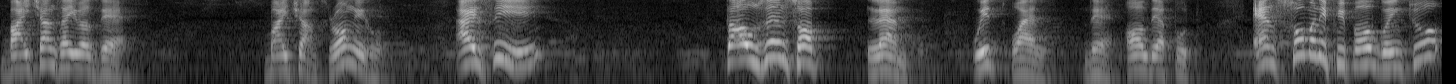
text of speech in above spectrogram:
by chance I was there. By chance, long ago. I see Thousands of lamp with oil there, all they are put. And so many people going to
